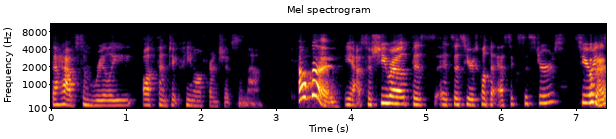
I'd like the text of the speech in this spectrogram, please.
that have some really authentic female friendships in them. Oh, good. Yeah, so she wrote this it's a series called the Essex Sisters series, Okay.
